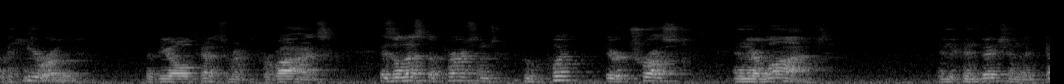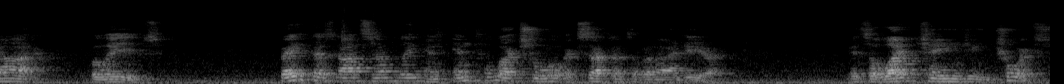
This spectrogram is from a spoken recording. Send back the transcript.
of heroes that the Old Testament provides is a list of persons who put their trust and their lives in the conviction that God believes. Faith is not simply an intellectual acceptance of an idea. It's a life-changing choice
